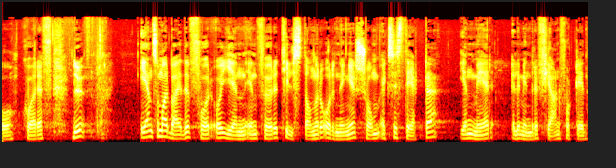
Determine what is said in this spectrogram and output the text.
og KrF. Du, en som arbeider for å gjeninnføre tilstander og ordninger som eksisterte i en mer eller mindre fjern fortid.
